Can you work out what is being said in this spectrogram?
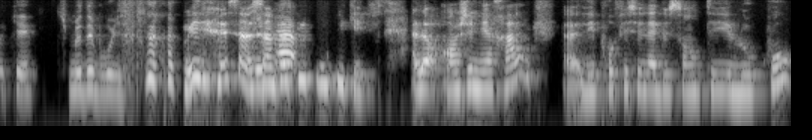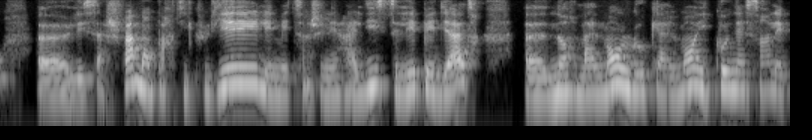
Ok, je me débrouille. oui, c'est un, peu plus compliqué. Alors, en général, euh, les professionnels de santé locaux, euh, les sages-femmes en particulier, les médecins généralistes, les pédiatres, euh, normalement, localement, ils connaissent hein, les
